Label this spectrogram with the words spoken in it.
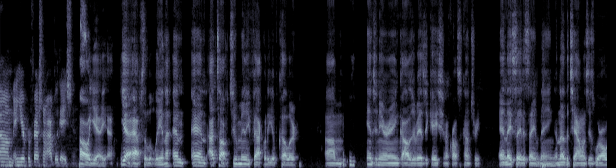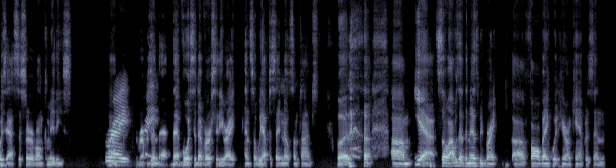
um, and your professional obligations. Oh yeah, yeah, yeah, absolutely. And and and I talk to many faculty of color, um, engineering, College of Education across the country, and they say the same thing. Another challenge is we're always asked to serve on committees, um, right, to represent right. that that voice of diversity, right? And so we have to say no sometimes. But um, yeah, so I was at the NSBE uh, fall banquet here on campus, and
